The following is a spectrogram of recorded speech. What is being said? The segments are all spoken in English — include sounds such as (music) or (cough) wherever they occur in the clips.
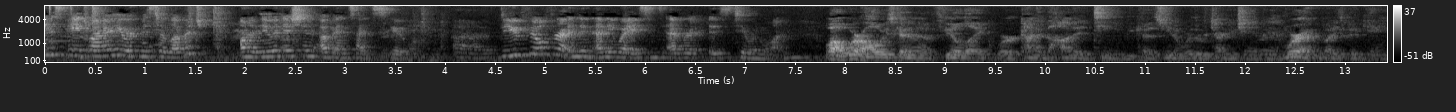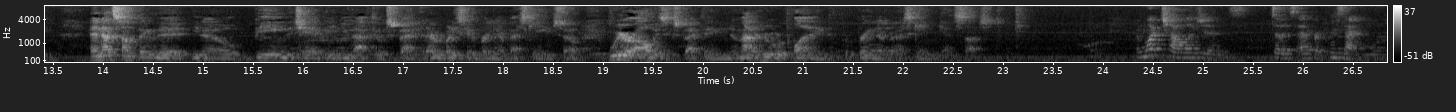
name is Paige Wenner here with Mr. Loveridge on a new edition of Inside Scoop. Uh, do you feel threatened in any way since Everett is two and one? Well, we're always going to feel like we're kind of the hunted team because you know we're the returning champion. We're everybody's big game, and that's something that you know, being the champion, you have to expect that everybody's going to bring their best game. So we are always expecting, no matter who we're playing, to bring their best game against us. And what challenges does Everett present?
